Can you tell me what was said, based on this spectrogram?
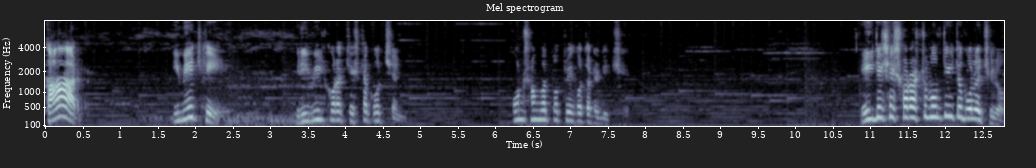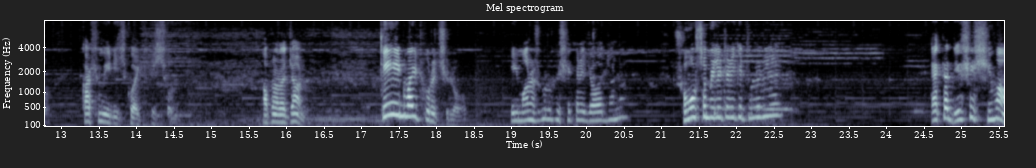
কার ইমেজকে রিভিল করার চেষ্টা করছেন, কোন সংবাদপত্র এই কথাটা দিচ্ছে? এই দেশের স্বরাষ্ট্রমন্ত্রীই তো বলেছিল, কাশ্মীর ইজ কোয়াইট আপনারা যান কে ইনভাইট করেছিল এই মানুষগুলোকে সেখানে যাওয়ার জন্য? সমস্ত মিলিটারিকে তুলে নিয়ে? একটা দেশের সীমা,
